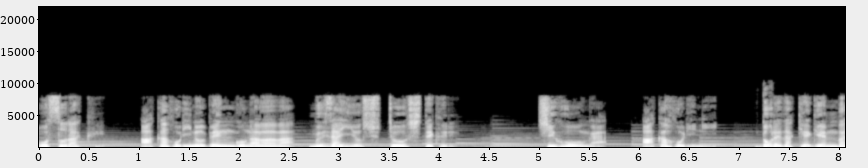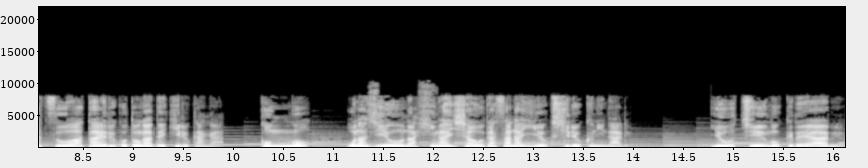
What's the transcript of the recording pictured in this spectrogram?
おそらく赤堀の弁護側は無罪を主張してくる。司法が赤堀にどれだけ厳罰を与えることができるかが今後同じような被害者を出さない抑止力になる。要注目である。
